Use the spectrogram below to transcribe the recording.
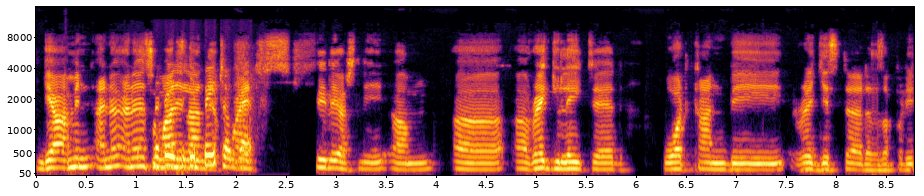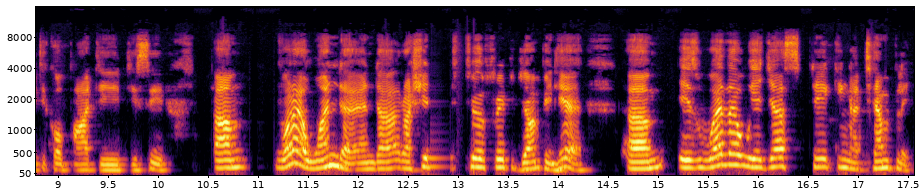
Yeah, I mean, I know, I know Somaliland is quite seriously um, uh, uh, regulated what can be registered as a political party, etc. Um, what I wonder, and uh, Rashid, feel free to jump in here, um, is whether we're just taking a template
